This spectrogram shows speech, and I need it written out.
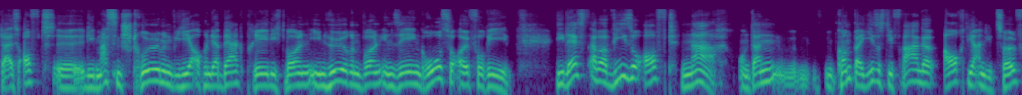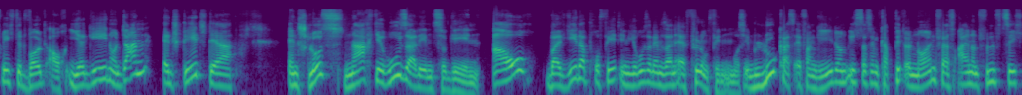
Da ist oft äh, die Massen strömen, wie hier auch in der Bergpredigt, wollen ihn hören, wollen ihn sehen, große Euphorie. Die lässt aber wie so oft nach. Und dann äh, kommt bei Jesus die Frage, auch die an die Zwölf richtet, wollt auch ihr gehen? Und dann entsteht der Entschluss, nach Jerusalem zu gehen. Auch weil jeder Prophet in Jerusalem seine Erfüllung finden muss. Im Lukas-Evangelium ist das im Kapitel 9, Vers 51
